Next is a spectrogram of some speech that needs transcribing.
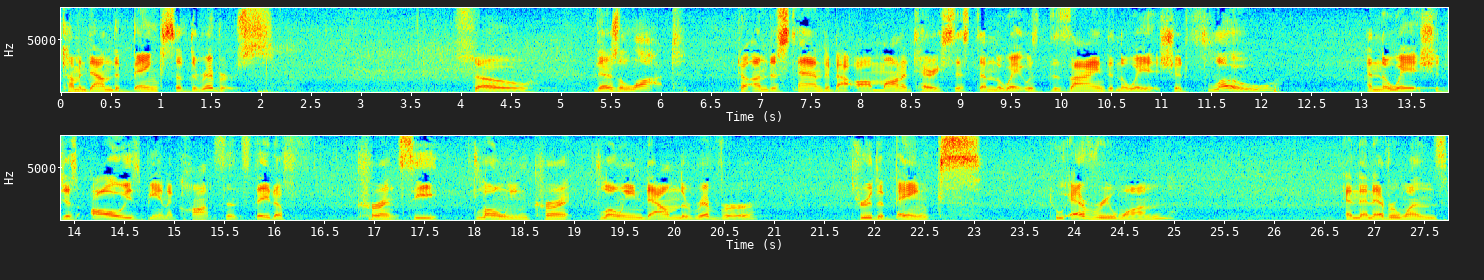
coming down the banks of the rivers. So there's a lot to understand about our monetary system, the way it was designed and the way it should flow, and the way it should just always be in a constant state of currency flowing, current flowing down the river through the banks to everyone, and then everyone's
